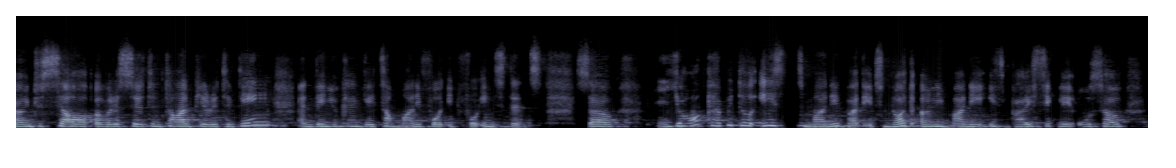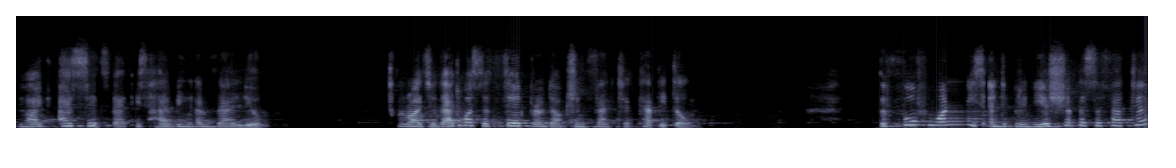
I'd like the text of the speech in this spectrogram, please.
going to sell over a certain time period again, and then you can get some money for it, for instance. So your capital is money, but it's not only money, it's basically also like assets that is having a value. Right, so that was the third production factor, capital. The fourth one is entrepreneurship as a factor.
